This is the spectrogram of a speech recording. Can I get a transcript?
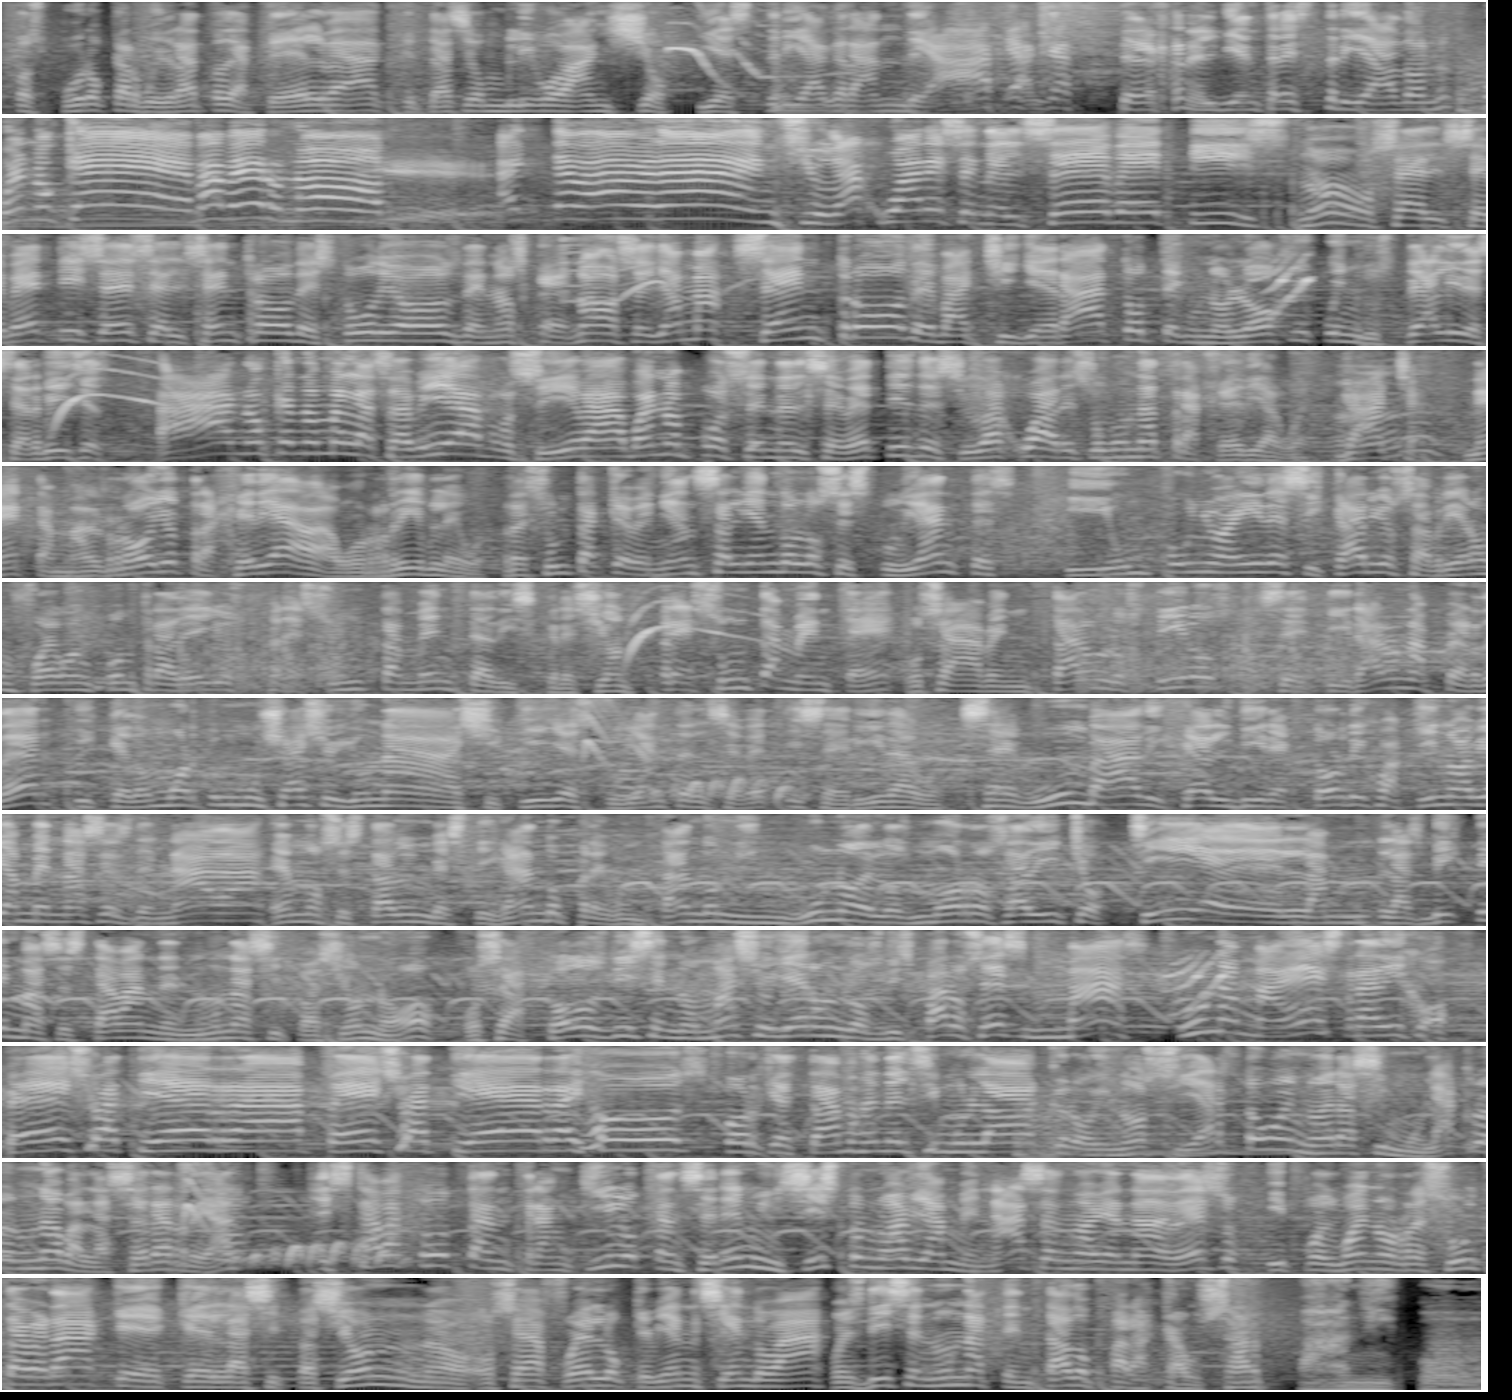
pues puro carbohidrato de aquel, ¿va? Que te hace ombligo ancho y estría grande. ¡Ay, acá te dejan el vientre estriado, ¿no? Bueno, ¿qué? ¿Va a haber o no? Ahí te va, ¿verdad? En Ciudad Juárez, en el CBETIS, ¿no? O sea, el CBETIS es el Centro de Estudios de no sé qué. No, se llama Centro de Bachillerato Tecnológico Industrial y de Servicios. Ah, no, que no me la sabía. Pues sí, va. Bueno, pues en el CBETIS de Ciudad Juárez hubo una tragedia, güey. Gacha, neta, mal rollo, tragedia horrible, güey. Resulta que venían saliendo los estudiantes y un puño ahí de sicarios abrieron fuego en contra de ellos, presuntamente a discreción. Presuntamente, ¿eh? O sea, aventaron los tiros, se tiraron a perder y quedó muerto un muchacho y una chiquilla estudiante del Cebetis herida, güey. Según va, dije, el director dijo, aquí no había amenazas de nada, hemos estado investigando, preguntando, ninguno de los morros ha dicho, sí, eh, la- las víctimas estaban en una situación, no. O sea, todos dicen, nomás se oyeron los disparos, es más. Una maestra dijo, pecho a tierra, pecho a tierra, hijos, porque estamos en el simulacro. Y no es cierto, güey, no era simulacro, era una balacera real. Estaba todo tan tranquilo, tan sereno, insisto, no había amenazas, no había nada de eso. Y pues bueno, resulta, ¿verdad? Que, que la situación, o sea, fue lo que viene siendo, ah, pues dicen un atentado para causar pánico.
